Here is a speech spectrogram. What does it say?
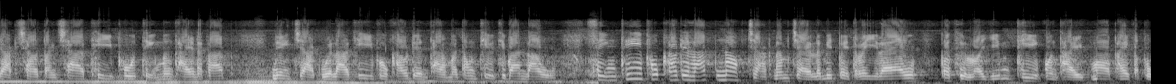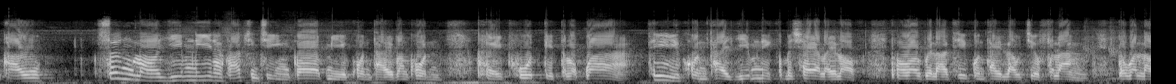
จากชาวต่างชาติที่พูดถึงเมืองไทยนะครับ เนื่องจากเวลาที่พวกเขาเดินทางมาท่องเที่ยวที่บ้านเรา สิ่งที่พวกเขาได้รับนอกจากน้ำใจและมิตรไมตรีแล้ว ก็คือรอยยิ้มที่คนไทยมอบให้กับพวกเขา ซึ่งรอยยิ้มนี้นะครับ จริงๆ ก็มีคนไทยบางคน เคยพูดติดตลกว่าที่คนไทยยิ้มนี่ก็ไม่ใช่อะไรหรอก เพราะว่าเวลาที่คนไทยเราเจอฝรั่งแต่ว่าเรา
